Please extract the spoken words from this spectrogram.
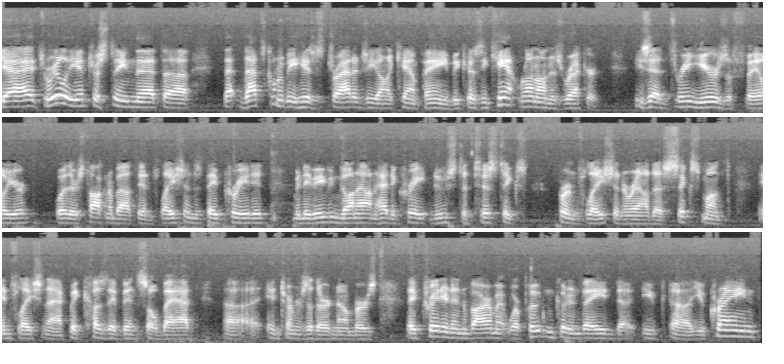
Yeah, it's really interesting that uh, that that's going to be his strategy on a campaign because he can't run on his record. He's had three years of failure, whether it's talking about the inflation that they've created. I mean, they've even gone out and had to create new statistics for inflation around a six-month inflation act because they've been so bad uh, in terms of their numbers. They've created an environment where Putin could invade uh, U- uh, Ukraine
